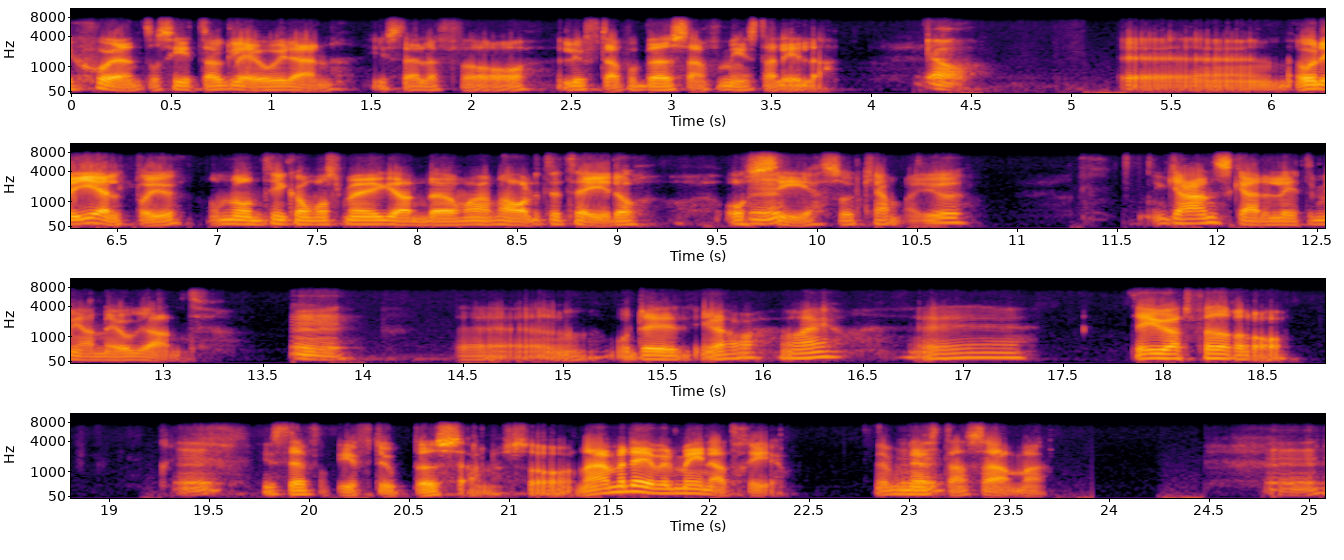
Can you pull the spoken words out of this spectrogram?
är skönt att sitta och glo i den istället för att lyfta på bössan för minsta lilla. ja, Eh, och det hjälper ju. Om någonting kommer smygande och man har lite tid och, och Mm. se så kan man ju granska det lite mer noggrant. mm. Eh, och det, ja, nej. Eh, det är ju att föredra Mm. istället för att vifta upp bössan. Så nej, men det är väl mina tre. Det är väl Mm. nästan samma. Mm.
